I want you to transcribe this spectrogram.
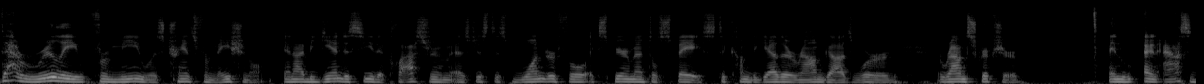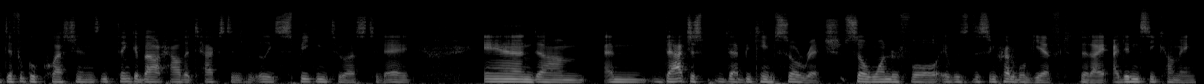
that really for me was transformational. And i began to see the classroom as just this wonderful experimental space to come together around god's word around scripture and and ask difficult questions and think about how the text is really speaking to us today. And um, and that just that became so rich so wonderful. It was this incredible gift that i, I didn't see coming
